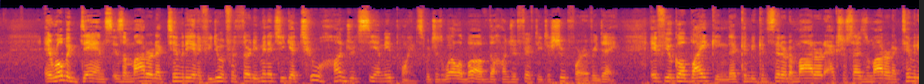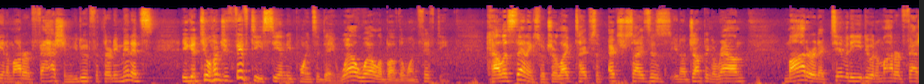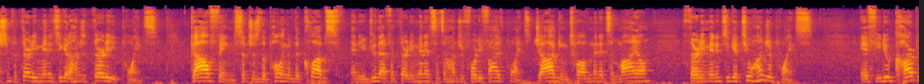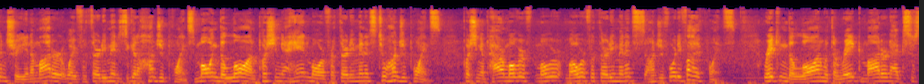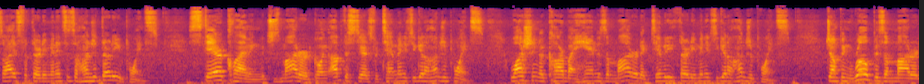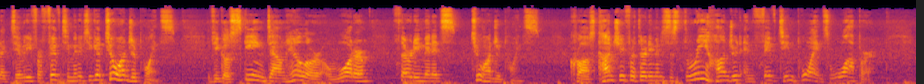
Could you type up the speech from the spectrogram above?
Aerobic dance is a moderate activity, and if you do it for 30 minutes, you get 200 CME points, which is well above the 150 to shoot for every day. If you go biking, that can be considered a moderate exercise, a moderate activity in a moderate fashion. You do it for 30 minutes, you get 250 CME points a day, well, well above the 150. Calisthenics, which are like types of exercises, you know, jumping around. Moderate activity, you do it in a moderate fashion for 30 minutes, you get 130 points golfing, such as the pulling of the clubs, and you do that for 30 minutes, that's 145 points. Jogging, 12 minutes a mile, 30 minutes, you get 200 points. If you do carpentry in a moderate way for 30 minutes, you get 100 points. Mowing the lawn, pushing a hand mower for 30 minutes, 200 points. Pushing a power mower, mower, mower for 30 minutes, 145 points. Raking the lawn with a rake, moderate exercise for 30 minutes, it's 130 points. Stair climbing, which is moderate, going up the stairs for 10 minutes, you get 100 points. Washing a car by hand is a moderate activity, 30 minutes, you get 100 points. Jumping rope is a moderate activity, for 15 minutes, you get 200 points. If you go skiing downhill or water, 30 minutes, 200 points. Cross country for 30 minutes is 315 points. Whopper.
